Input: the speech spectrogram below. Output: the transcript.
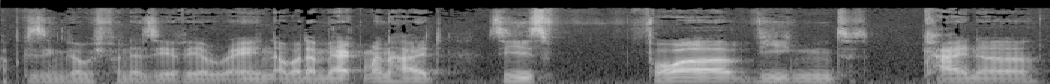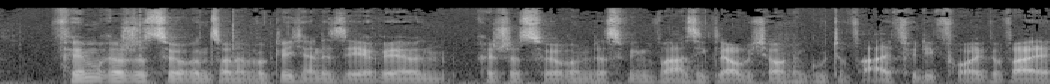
abgesehen, glaube ich, von der Serie Rain. Aber da merkt man halt, sie ist vorwiegend keine Filmregisseurin, sondern wirklich eine Serienregisseurin. Deswegen war sie, glaube ich, auch eine gute Wahl für die Folge, weil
